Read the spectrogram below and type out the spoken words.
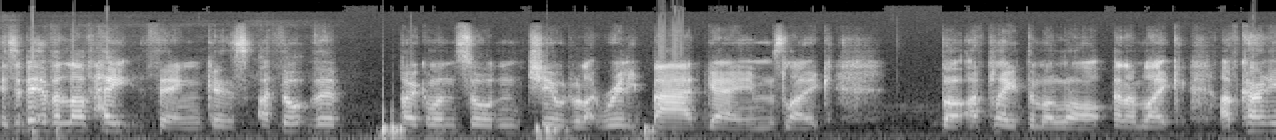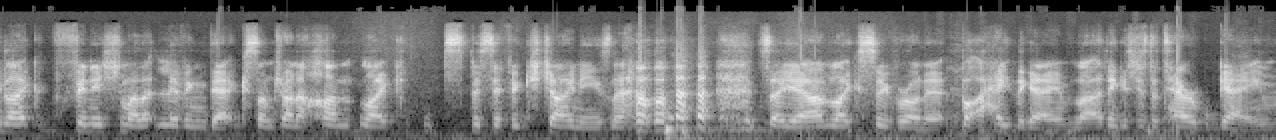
it's a bit of a love hate thing because I thought the Pokemon Sword and Shield were like really bad games. Like, but I've played them a lot, and I'm like, I've currently like finished my like living deck, so I'm trying to hunt like specific shinies now. so yeah, I'm like super on it, but I hate the game. Like, I think it's just a terrible game.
